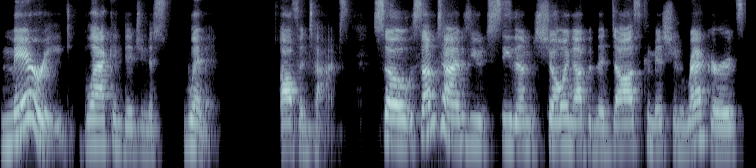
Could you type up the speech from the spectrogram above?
married Black Indigenous women, oftentimes. So sometimes you'd see them showing up in the Dawes Commission records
